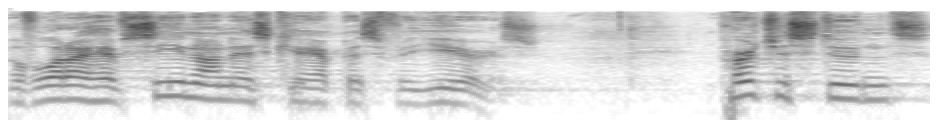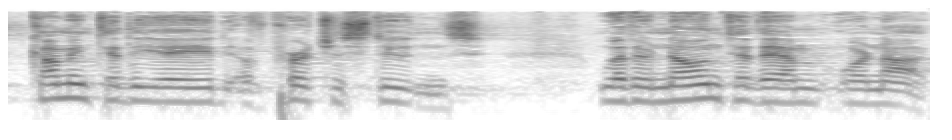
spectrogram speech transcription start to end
of what I have seen on this campus for years. Purchase students coming to the aid of purchase students, whether known to them or not.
